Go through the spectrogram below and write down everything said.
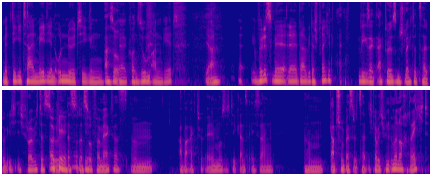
mit digitalen Medien unnötigen so. äh, Konsum angeht. Ja, Äh, würdest du mir äh, da widersprechen? wie gesagt, aktuell ist ein schlechter Zeitpunkt. Ich, ich freue mich, dass du, Okay, dass du das okay. so vermerkt hast. Ähm, aber aktuell muss ich dir ganz ehrlich sagen, ähm, gab es schon bessere Zeiten. Ich glaube, ich bin immer noch recht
